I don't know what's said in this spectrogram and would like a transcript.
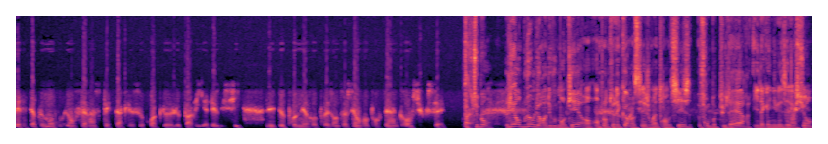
véritablement voulu en faire un spectacle. Et je crois que le, le pari est réussi. Les deux premières représentations ont remporté un grand succès. Parce que bon, Léon Blum, le rendez-vous manqué, en, en plante les corps, hein, c'est juin 36, Front Populaire, il a gagné les élections,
